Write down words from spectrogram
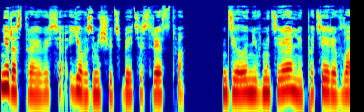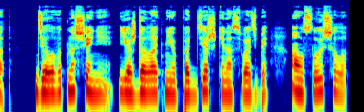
«Не расстраивайся, я возмещу тебе эти средства». «Дело не в материальной потере, Влад. Дело в отношении. Я ждала от нее поддержки на свадьбе, а услышала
